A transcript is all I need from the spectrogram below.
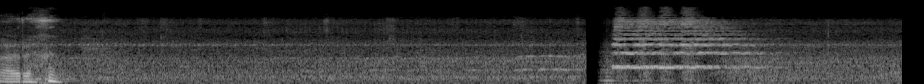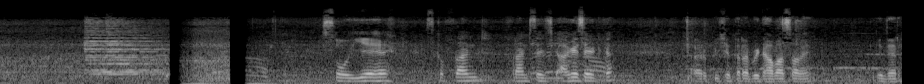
और सो so, ये है इसका फ्रंट फ्रंट से आगे साइड का। और पीछे तरफ़ भी ढाबा सा है। इधर।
